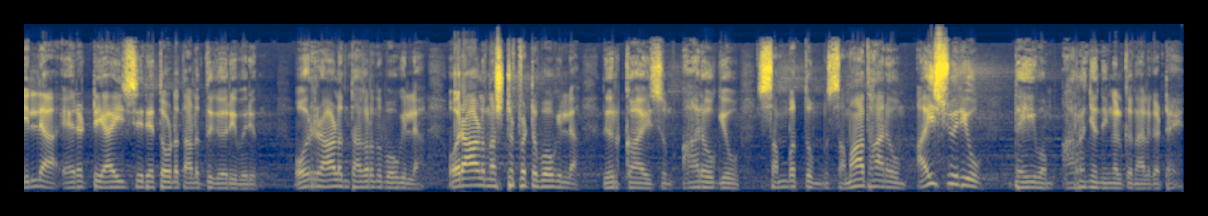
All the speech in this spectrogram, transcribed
ഇല്ല ഇരട്ടി ഐശ്വര്യത്തോടെ തണുത്ത് കയറി വരും. ഒരാളും തകർന്നു പോകില്ല. ഒരാൾ നഷ്ടപ്പെട്ടു പോകില്ല. ദീർഘായുസും ആരോഗ്യവും സമ്പത്തും സമാധാനവും ഐശ്വര്യവും ദൈവം അറിഞ്ഞു നിങ്ങൾക്ക് നൽകട്ടെ.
